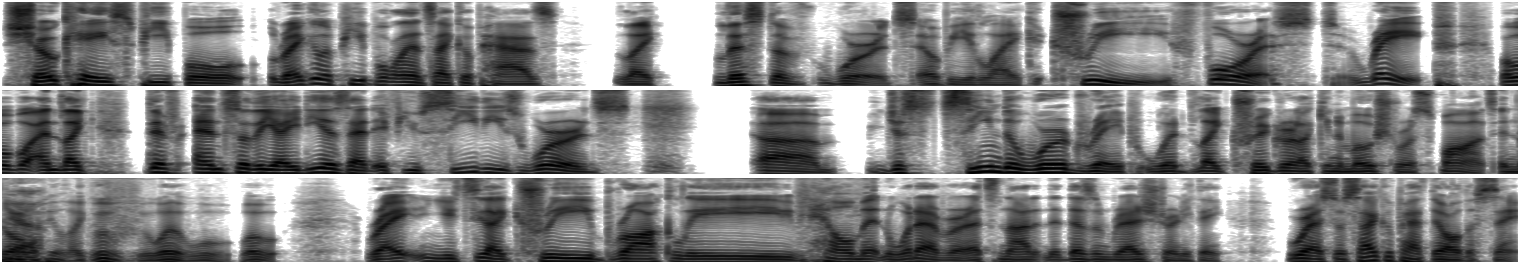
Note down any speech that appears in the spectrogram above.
showcase people, regular people and psychopaths, like list of words. It'll be like tree, forest, rape, blah blah blah, and like diff- and so the idea is that if you see these words. Um, just seeing the word rape would like trigger like an emotional response, and normal Yeah. people are like, whoa, whoa, whoa, right? And you see like tree, broccoli, helmet, and whatever. That's not it doesn't register anything. Whereas a psychopath, they're all the same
